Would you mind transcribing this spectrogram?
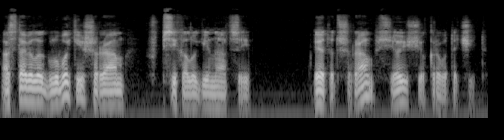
оставила глубокий шрам в психологии нации. Этот шрам все еще кровоточит.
